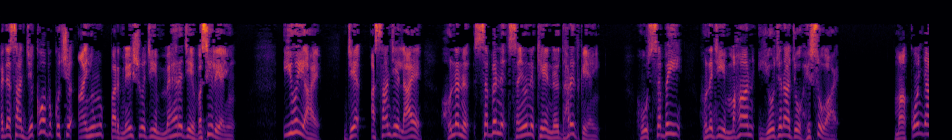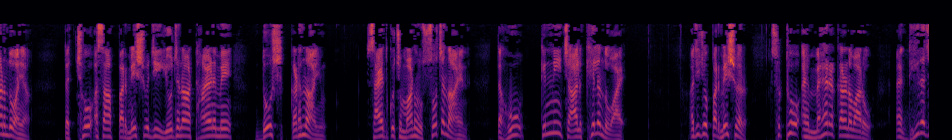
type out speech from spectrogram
अॼु असां जेको बि कुझु आहियूं परमेश्वर जी महर जे वसीले आहियूं इहो ई आहे जे असांजे लाइ हुननि सभिन सयुनि खे निर्धारित कयाई हू सभई हुन जी महान योजना जो हिसो आहे मां कोन ॼाणंदो आहियां त छो असां परमेश्वर जी योजना ठाहिण में दोष कढंदा आहियूं शायदि कुझु माण्हू सोचंदा आहिनि त हू किनी चाल खेलंदो आहे अॼु जो परमेश्वर सुठो ऐं महिर करण वारो ऐं धीरज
